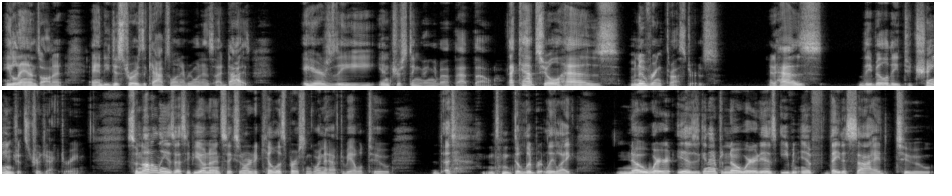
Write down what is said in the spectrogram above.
He lands on it and he destroys the capsule and everyone inside dies. Here's the interesting thing about that though. That capsule has maneuvering thrusters. It has the ability to change its trajectory. So not only is SCP-096 in order to kill this person going to have to be able to uh, deliberately like know where it is. He's going to have to know where it is, even if they decide to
